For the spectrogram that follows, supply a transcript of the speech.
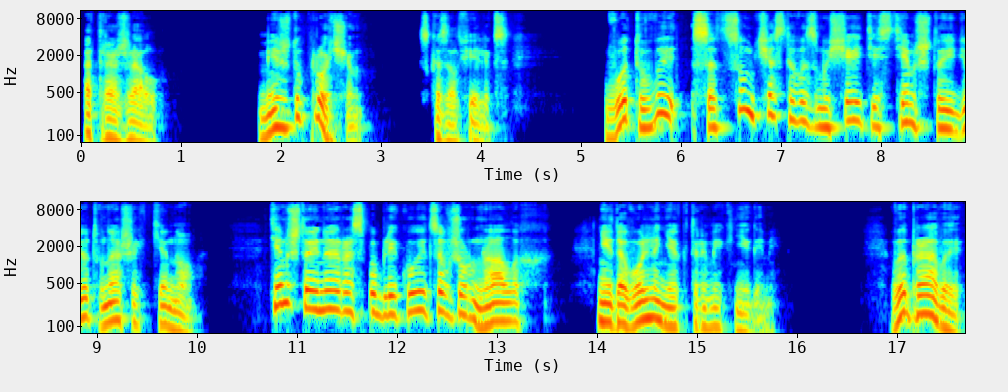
отражал. Между прочим, сказал Феликс, вот вы с отцом часто возмущаетесь тем, что идет в наших кино, тем, что иной раз публикуется в журналах, недовольны некоторыми книгами. Вы правы,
